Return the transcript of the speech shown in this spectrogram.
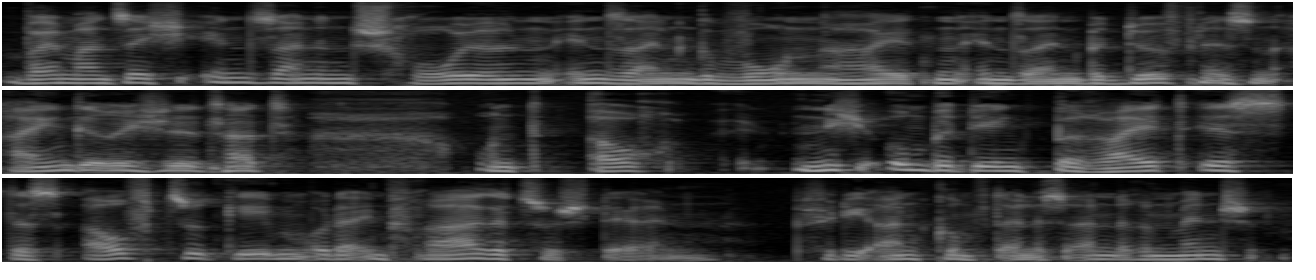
weil man sich in seinen Schrullen, in seinen Gewohnheiten, in seinen Bedürfnissen eingerichtet hat und auch nicht unbedingt bereit ist, das aufzugeben oder in Frage zu stellen für die Ankunft eines anderen Menschen.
